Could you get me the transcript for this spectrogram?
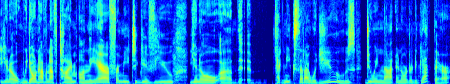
you know we don't have enough time on the air for me to give you you know uh, techniques that i would use doing that in order to get there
